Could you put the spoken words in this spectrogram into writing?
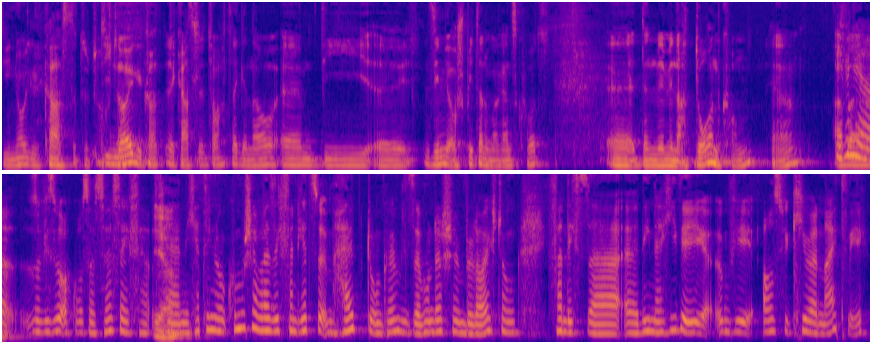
Die neu gecastete Tochter. Die neu gecastete Tochter, genau. Ähm, die äh, sehen wir auch später nochmal ganz kurz. Äh, dann, wenn wir nach Dorn kommen, ja. Ich bin ja sowieso auch großer Cersei-Fan. Ja. Ich hatte nur komischerweise, ich fand jetzt so im Halbdunkel, mit dieser wunderschönen Beleuchtung, fand ich sah äh, Nina Headey irgendwie aus wie Kira Knightley.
